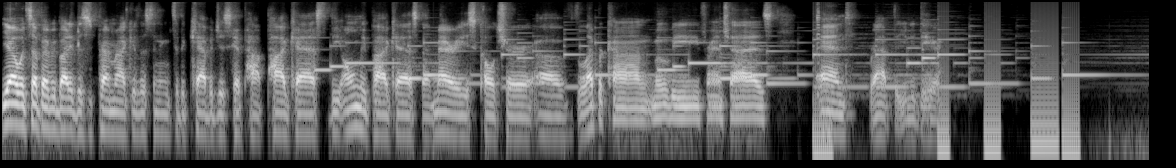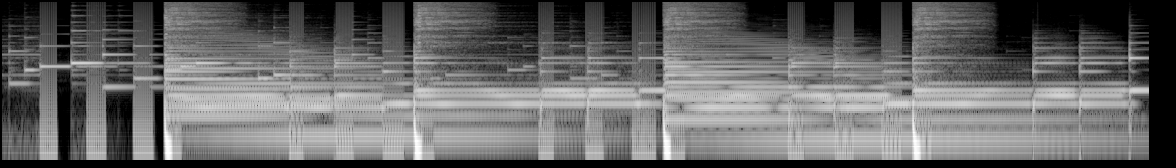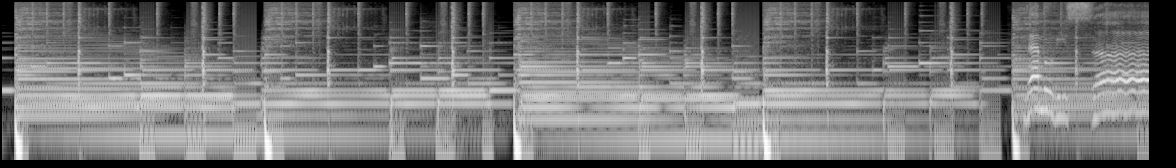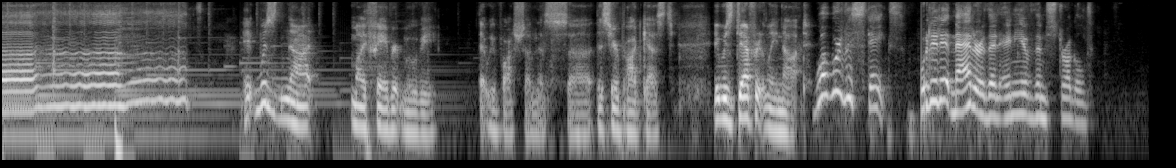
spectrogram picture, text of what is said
Yo, what's up, everybody? This is Premrock. You're listening to the Cabbages Hip Hop Podcast, the only podcast that marries culture of the Leprechaun movie franchise and rap that you need to hear. Was not my favorite movie that we've watched on this uh, this year podcast. It was definitely not. What were the stakes? What did it matter that any of them struggled?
